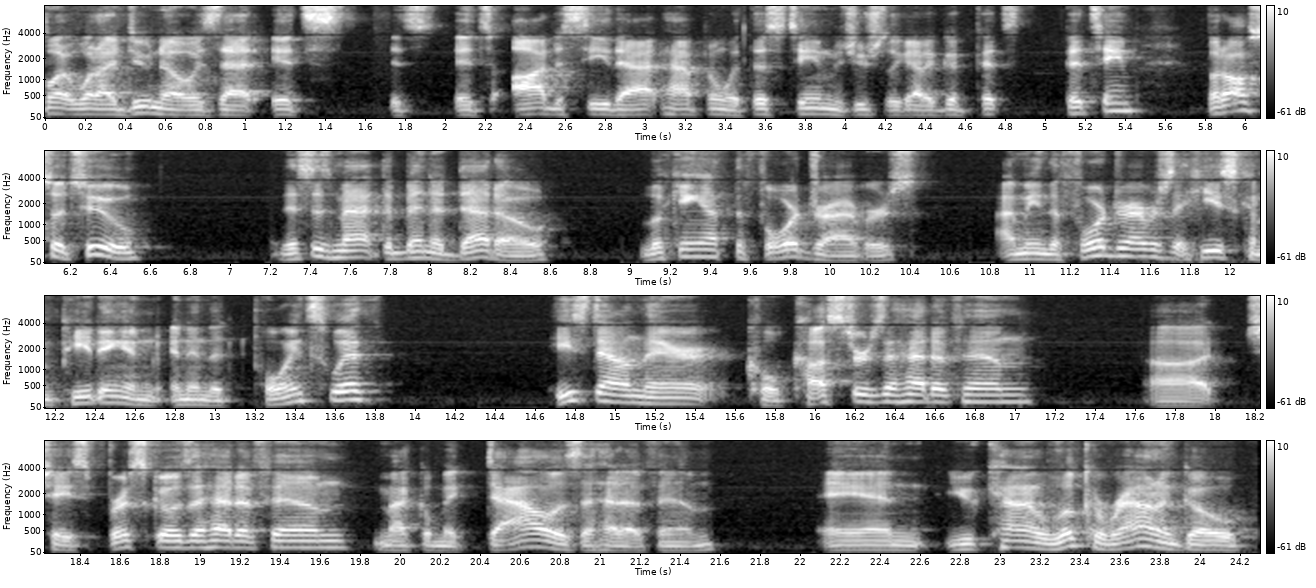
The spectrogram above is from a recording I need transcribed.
but what I do know is that it's it's it's odd to see that happen with this team. It's usually got a good pit pit team, but also too, this is Matt DiBenedetto looking at the four drivers. I mean, the four drivers that he's competing and, and in the points with, he's down there. Cole Custer's ahead of him. Uh, Chase Briscoe's ahead of him. Michael McDowell is ahead of him. And you kind of look around and go,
